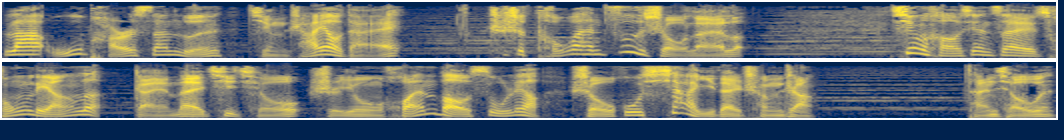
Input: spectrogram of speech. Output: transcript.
拉无牌三轮警察要逮，这是投案自首来了。幸好现在从良了，改卖气球，使用环保塑料，守护下一代成长。谭乔问：“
